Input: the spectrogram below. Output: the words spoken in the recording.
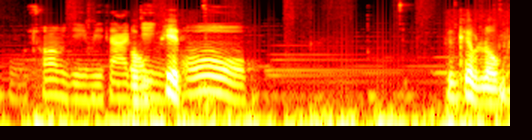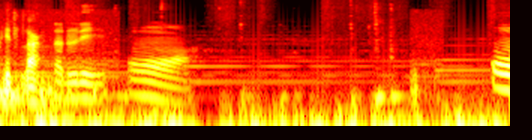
โอ้ชอบจริงพิธากิ้ง โอ้คือเกือบลงผิดหลังแต่ดูดิ โอ้ โอ้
